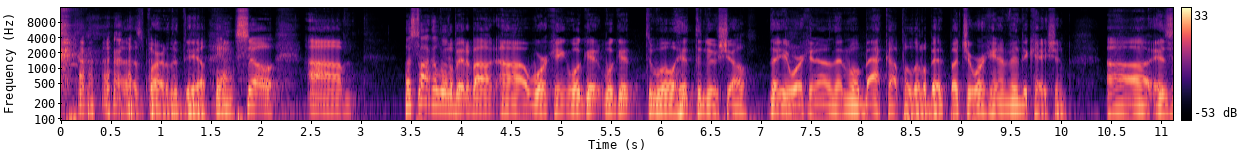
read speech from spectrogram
That's part of the deal. Yeah. So um, let's talk a little bit about uh, working. We'll get we'll get we'll hit the new show that you're working on, and then we'll back up a little bit. But you're working on Vindication. Uh, is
